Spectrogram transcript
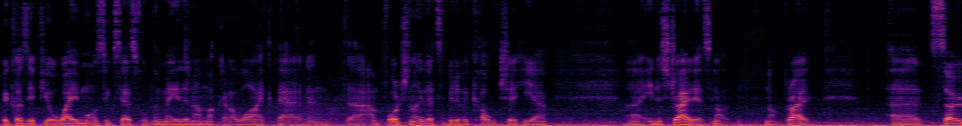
Because if you're way more successful than me, then I'm not going to like that. And uh, unfortunately, that's a bit of a culture here uh, in Australia. It's not not great. Uh, so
